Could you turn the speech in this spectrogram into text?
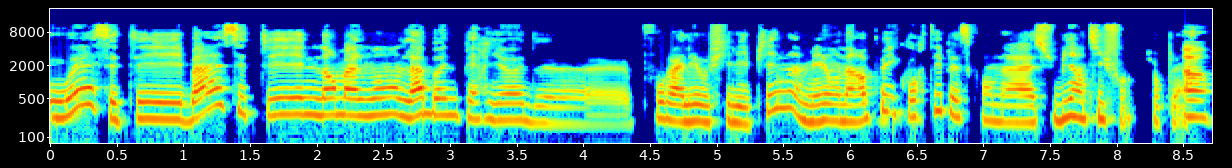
Ouais, c'était bah c'était normalement la bonne période euh, pour aller aux Philippines, mais on a un peu écourté parce qu'on a subi un typhon sur place. Ah,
